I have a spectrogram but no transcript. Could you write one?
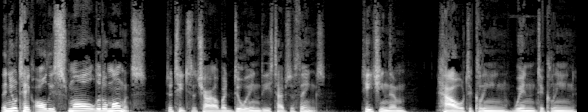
then you'll take all these small little moments to teach the child by doing these types of things, teaching them how to clean, when to clean,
